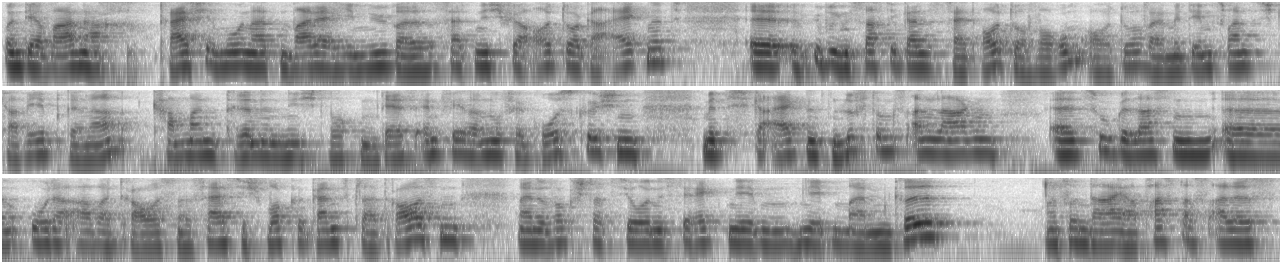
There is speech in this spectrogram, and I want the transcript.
und der war nach drei, vier Monaten war der hinüber. Das ist halt nicht für Outdoor geeignet. Äh, übrigens sagt die ganze Zeit Outdoor. Warum Outdoor? Weil mit dem 20 kW Brenner kann man drinnen nicht wocken. Der ist entweder nur für Großküchen mit geeigneten Lüftungsanlagen äh, zugelassen äh, oder aber draußen. Das heißt, ich wocke ganz klar draußen. Meine Wokstation ist direkt neben, neben meinem Grill und von daher passt das alles.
